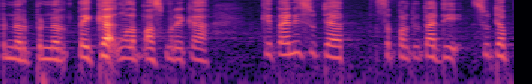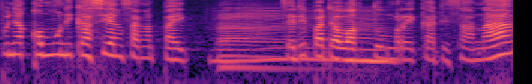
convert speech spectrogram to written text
benar-benar tega ngelepas mereka, kita ini sudah seperti tadi sudah punya komunikasi yang sangat baik. Ah, Jadi pada waktu mereka di sana,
